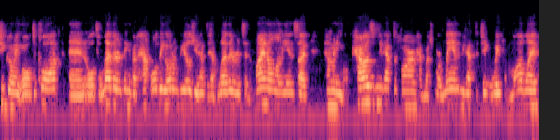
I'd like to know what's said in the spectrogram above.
to going all to cloth and all to leather, think about how all the automobiles you'd have to have leather instead of vinyl on the inside, how many more cows we'd have to farm, how much more land we'd have to take away from wildlife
